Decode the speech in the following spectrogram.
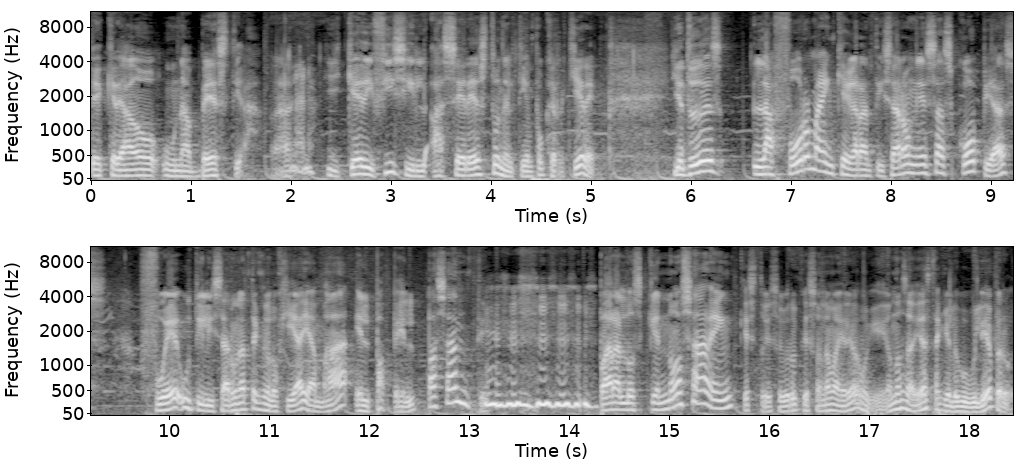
he creado una bestia. Y qué difícil hacer esto en el tiempo que requiere. Y entonces, la forma en que garantizaron esas copias fue utilizar una tecnología llamada el papel pasante. Para los que no saben, que estoy seguro que son la mayoría, porque yo no sabía hasta que lo googleé, pero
